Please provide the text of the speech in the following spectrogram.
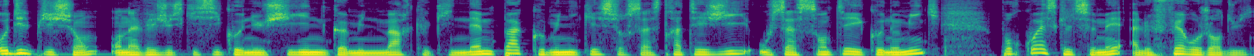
Odile Plichon, on avait jusqu'ici connu Chine comme une marque qui n'aime pas communiquer sur sa stratégie ou sa santé économique. Pourquoi est-ce qu'elle se met à le faire aujourd'hui?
